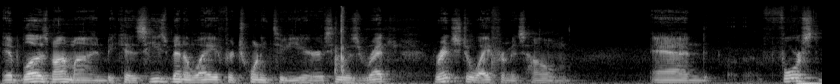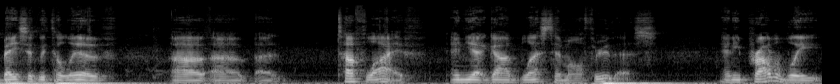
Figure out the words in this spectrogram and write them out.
it blows my mind because he's been away for 22 years. He was wretch, wrenched away from his home and forced basically to live a, a, a tough life, and yet God blessed him all through this. And he probably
